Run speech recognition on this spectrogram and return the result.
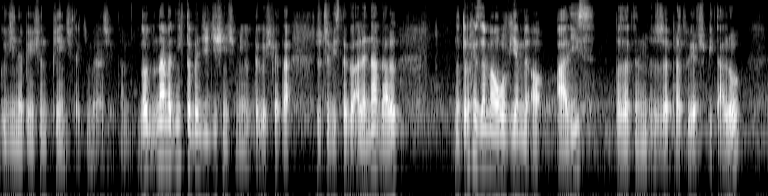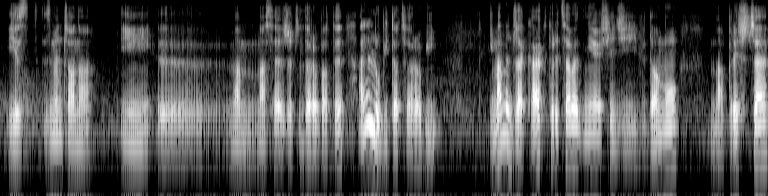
godzinę 55 w takim razie. Tam, no nawet niech to będzie 10 minut tego świata rzeczywistego, ale nadal no trochę za mało wiemy o Alice, poza tym, że pracuje w szpitalu jest zmęczona i yy, ma masę rzeczy do roboty, ale lubi to, co robi. I mamy Jacka, który całe dnie siedzi w domu, ma pryszcze,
